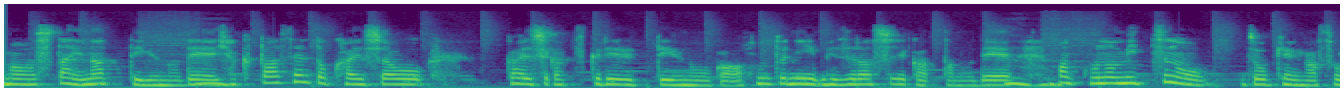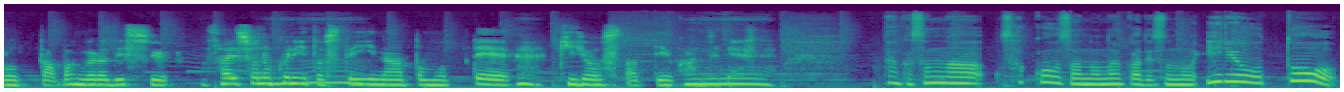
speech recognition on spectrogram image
回したいなっていうので、うん、100%会社を外資が作れるっていうのが本当に珍しかったので、うん、まあ、この3つの条件が揃ったバングラデシュ最初の国としていいなと思って起業したっていう感じです。なんかそんな佐藤さんの中でその医療と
